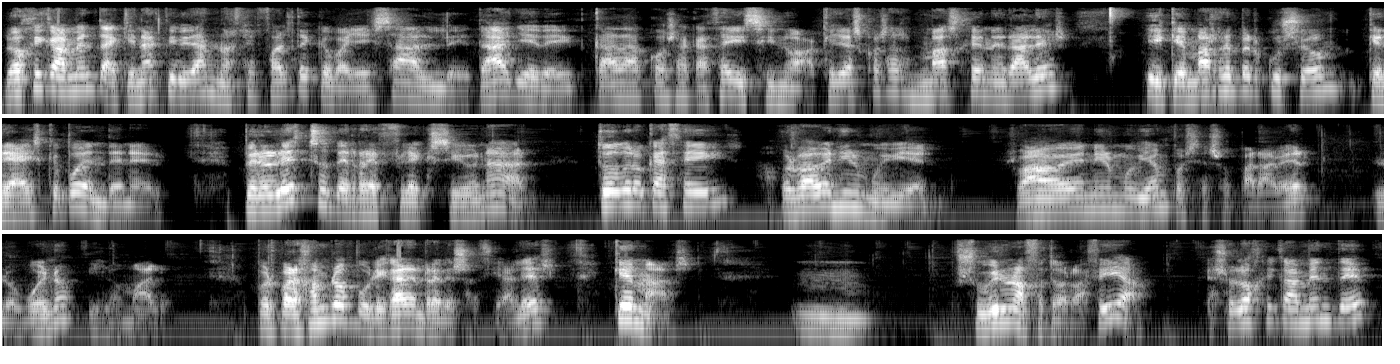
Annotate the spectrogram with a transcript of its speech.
Lógicamente, aquí en actividad no hace falta que vayáis al detalle de cada cosa que hacéis, sino aquellas cosas más generales y que más repercusión creáis que pueden tener. Pero el hecho de reflexionar todo lo que hacéis os va a venir muy bien. Os va a venir muy bien, pues eso, para ver lo bueno y lo malo. Pues por ejemplo, publicar en redes sociales. ¿Qué más? Mm, subir una fotografía. Eso lógicamente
